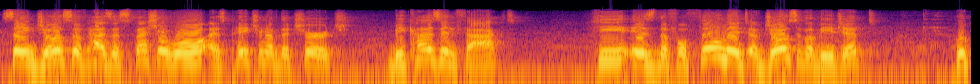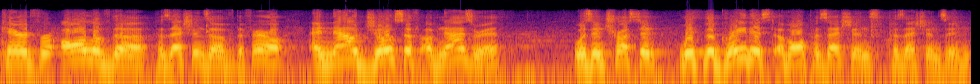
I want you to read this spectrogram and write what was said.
St. Joseph has a special role as patron of the church because, in fact, he is the fulfillment of Joseph of Egypt, who cared for all of the possessions of the Pharaoh, and now Joseph of Nazareth was entrusted with the greatest of all possessions, possessions in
